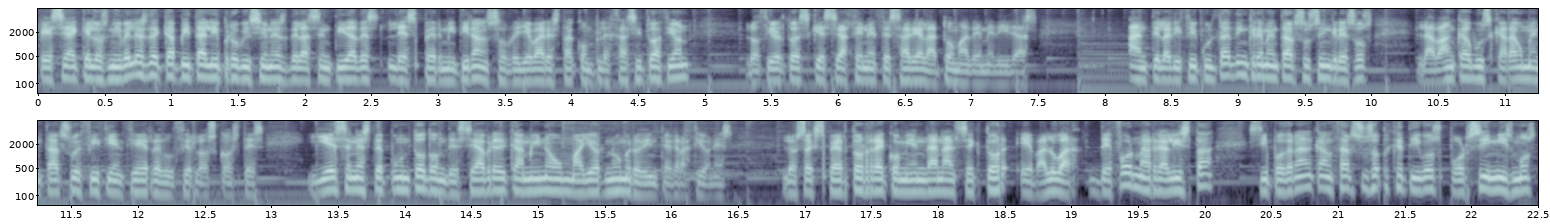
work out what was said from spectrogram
Pese a que los niveles de capital y provisiones de las entidades les permitirán sobrellevar esta compleja situación, lo cierto es que se hace necesaria la toma de medidas. Ante la dificultad de incrementar sus ingresos, la banca buscará aumentar su eficiencia y reducir los costes, y es en este punto donde se abre el camino a un mayor número de integraciones. Los expertos recomiendan al sector evaluar de forma realista si podrán alcanzar sus objetivos por sí mismos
